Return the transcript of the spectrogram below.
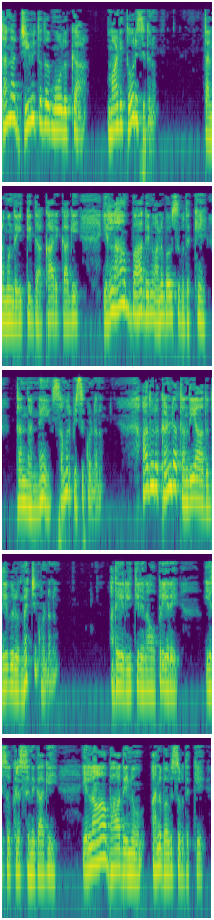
ತನ್ನ ಜೀವಿತದ ಮೂಲಕ ಮಾಡಿ ತೋರಿಸಿದನು. ತನ್ನ ಮುಂದೆ ಇಟ್ಟಿದ್ದ ಕಾರ್ಯಕ್ಕಾಗಿ ಎಲ್ಲಾ ಬಾಧೆನೂ ಅನುಭವಿಸುವುದಕ್ಕೆ ತನ್ನನ್ನೇ ಸಮರ್ಪಿಸಿಕೊಂಡನು. ಅದನ್ನು ಕಂಡ ತಂದೆಯಾದ ದೇವರು ಮೆಚ್ಚಿಕೊಂಡನು. ಅದೇ ರೀತಿಯಲ್ಲಿ ನಾವು ಪ್ರಿಯರೇ, ಯೇಸು ಕ್ರಿಸ್ತನಿಗಾಗಿ ಎಲ್ಲಾ ಬಾಧೆಯನ್ನು ಅನುಭವಿಸುವುದಕ್ಕೆ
